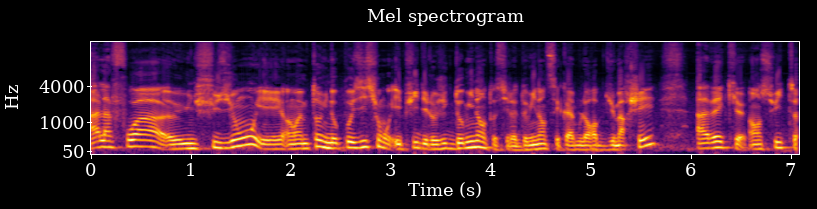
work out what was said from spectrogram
à la fois une fusion et en même temps une opposition. Et puis des logiques dominantes aussi. La dominante, c'est quand même l'Europe du marché, avec ensuite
